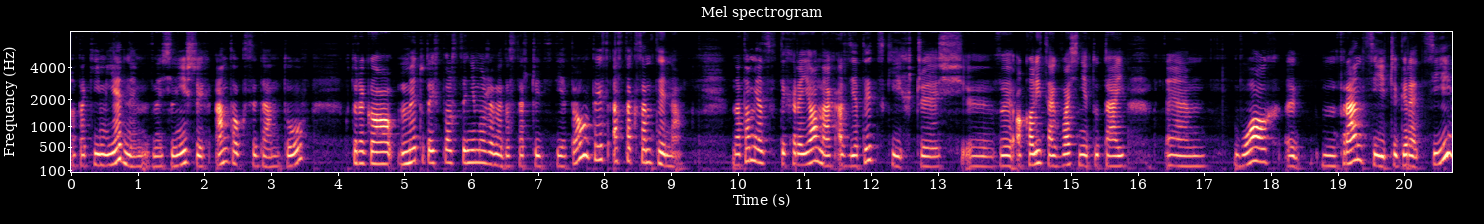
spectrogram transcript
o takim jednym z najsilniejszych antyoksydantów, którego my tutaj w Polsce nie możemy dostarczyć z dietą, to jest astaksantyna. Natomiast w tych rejonach azjatyckich, czy w okolicach właśnie tutaj Włoch, Francji czy Grecji,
